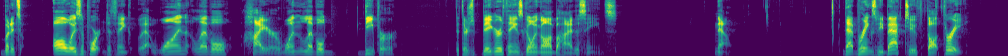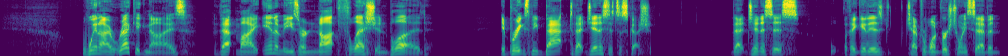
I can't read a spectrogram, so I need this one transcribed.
but it's always important to think that one level higher, one level deeper, that there's bigger things going on behind the scenes. Now, that brings me back to thought three. When I recognize that my enemies are not flesh and blood, it brings me back to that Genesis discussion. That Genesis, I think it is chapter 1, verse 27.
